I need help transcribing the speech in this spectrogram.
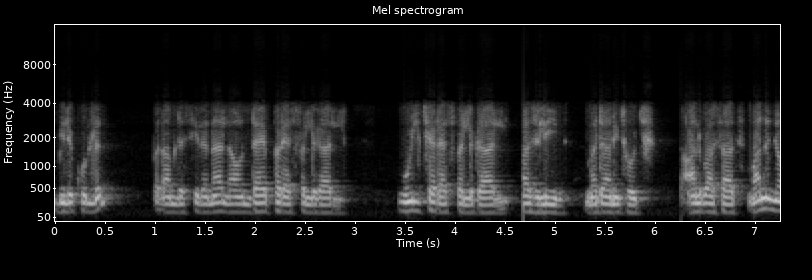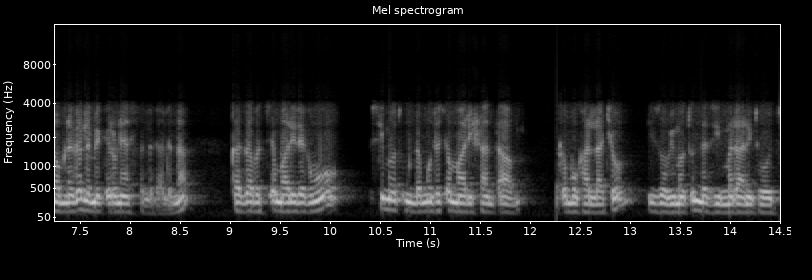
ቢልኩልን በጣም ደስ ይለናል። አሁን ዳይፐር ያስፈልጋል፣ ዊልቸር ያስፈልጋል፣ ቫዝሊን፣ መድኃኒቶች፣ አልባሳት፣ ማንኛውም ነገር ለመቄዶንያ ያስፈልጋል እና ከዛ በተጨማሪ ደግሞ ሲመጡም ደግሞ ተጨማሪ ሻንጣ አቅሙ ካላቸው ይዘው ቢመጡ እንደዚህ መድኃኒቶች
